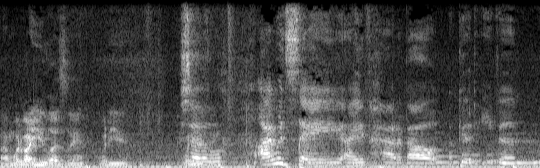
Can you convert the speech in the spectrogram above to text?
Um, what about you, Leslie? What do you what do you so think? I would say I've had about a good even,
